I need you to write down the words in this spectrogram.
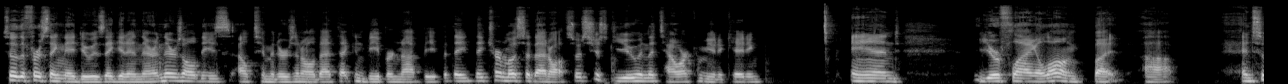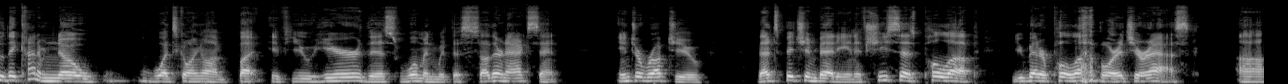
So the first thing they do is they get in there, and there's all these altimeters and all that that can beep or not beep, but they they turn most of that off. So it's just you and the tower communicating, and you're flying along. But uh, and so they kind of know what's going on. But if you hear this woman with this southern accent interrupt you, that's bitch and Betty. And if she says pull up, you better pull up or it's your ass. Uh,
